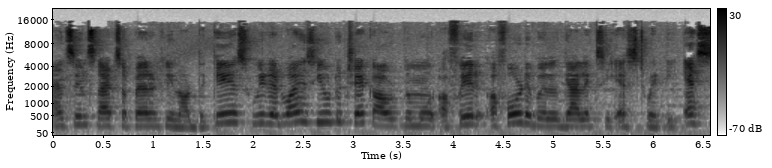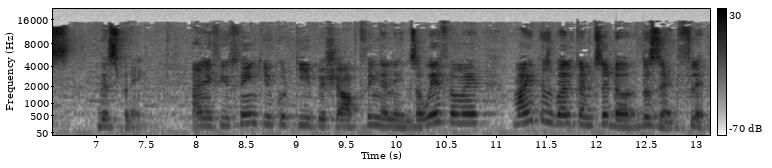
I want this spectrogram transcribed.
And since that's apparently not the case, we'd advise you to check out the more affordable Galaxy S20s this spring. And if you think you could keep your sharp fingernails away from it, might as well consider the Z Flip.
